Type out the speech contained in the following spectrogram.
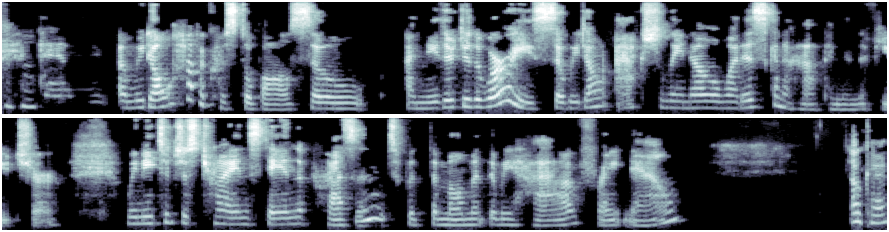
Mhm. And, and we don't have a crystal ball. So and neither do the worries. So we don't actually know what is going to happen in the future. We need to just try and stay in the present with the moment that we have right now. okay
